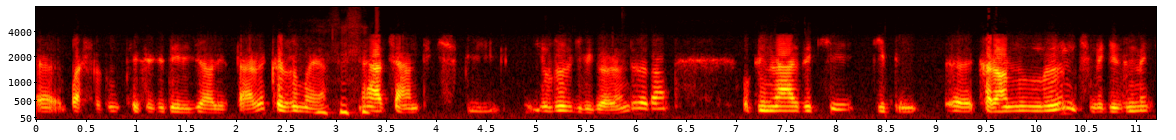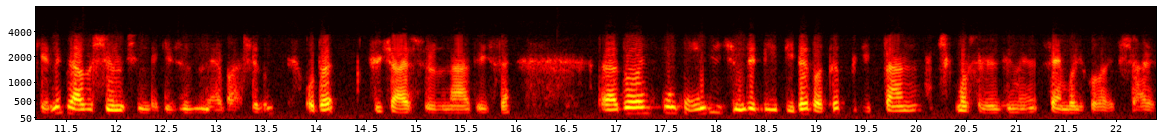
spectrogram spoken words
e, başladım kesici delici aletlerle kazımaya. Her çentik bir yıldız gibi göründü ve ben o günlerdeki gibi e, karanlığın içinde gezinmek yerine biraz ışığın içinde gezinmeye başladım. O da 3 ay sürdü neredeyse. E, dolayısıyla kendi içinde bir dibe batıp dipten çıkma sürecini sembolik olarak işaret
